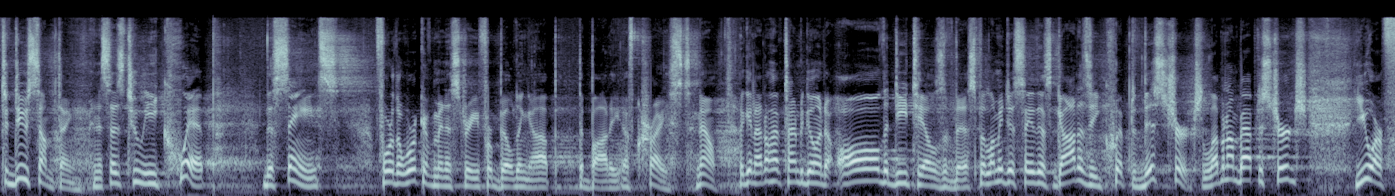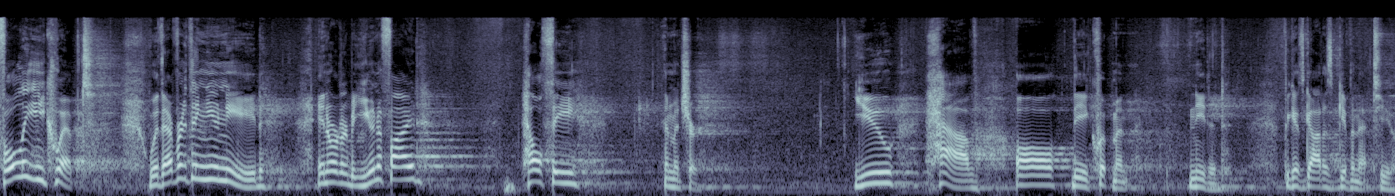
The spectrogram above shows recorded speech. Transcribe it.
to do something. And it says to equip the saints for the work of ministry for building up the body of Christ. Now, again, I don't have time to go into all the details of this, but let me just say this God has equipped this church, Lebanon Baptist Church, you are fully equipped with everything you need in order to be unified, healthy, and mature. You have all the equipment needed because God has given that to you.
